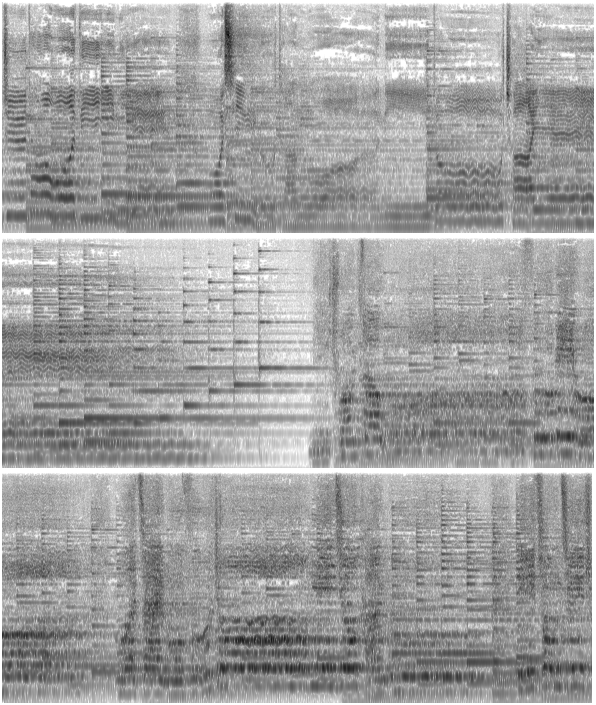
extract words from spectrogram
知道我的一念，我心都察言。你创造我，赋比我。我在幕府中，你就看顾，你从起初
